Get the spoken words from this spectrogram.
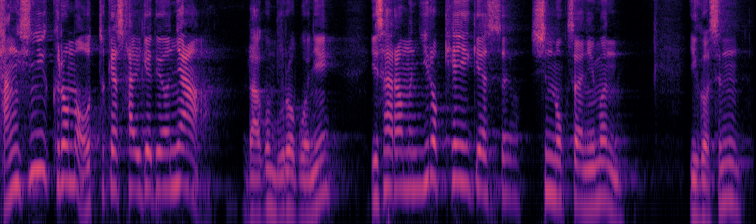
당신이 그러면 어떻게 살게 되었냐? 라고 물어보니 이 사람은 이렇게 얘기했어요. 신 목사님은 이것은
